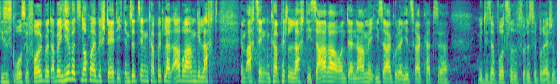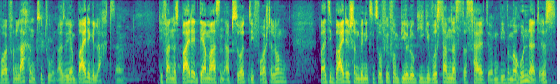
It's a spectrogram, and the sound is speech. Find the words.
dieses große Volk wird. Aber hier wird es nochmal bestätigt. Im 17. Kapitel hat Abraham gelacht, im 18. Kapitel lacht die Sarah und der Name Isaac oder Yitzhak hat äh, mit dieser Wurzel für das hebräische Wort von Lachen zu tun. Also die haben beide gelacht. Die fanden es beide dermaßen absurd, die Vorstellung, weil sie beide schon wenigstens so viel von Biologie gewusst haben, dass das halt irgendwie, wenn man 100 ist,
